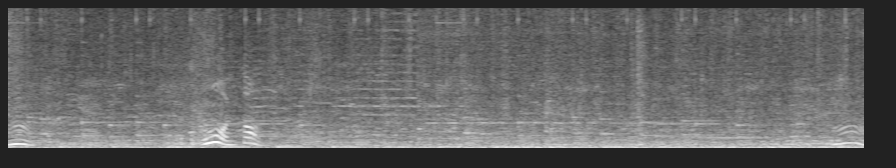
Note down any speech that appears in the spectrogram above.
이 오 맛있다. 음.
